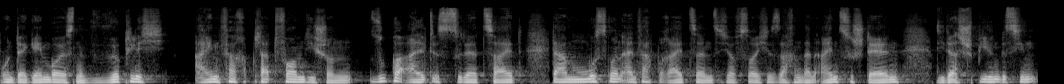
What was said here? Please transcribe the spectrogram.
Und der Gameboy ist eine wirklich einfache Plattform, die schon super alt ist zu der Zeit. Da muss man einfach bereit sein, sich auf solche Sachen dann einzustellen, die das Spiel ein bisschen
